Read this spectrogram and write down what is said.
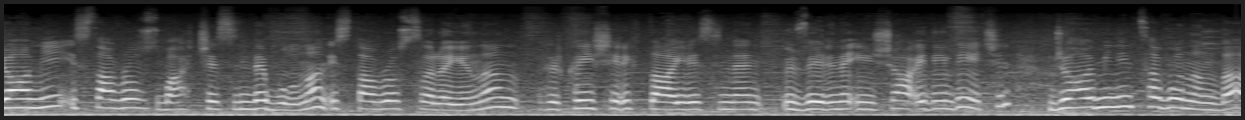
Cami İstavroz bahçesinde bulunan İstavroz Sarayı'nın Hırkayı Şerif dairesinden üzerine inşa edildiği için caminin tabanında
